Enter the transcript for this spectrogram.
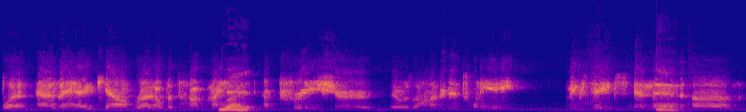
but as a head count, right off the top of my Right. head, I'm pretty sure there was 128 mixtapes, and then Yeah. um,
